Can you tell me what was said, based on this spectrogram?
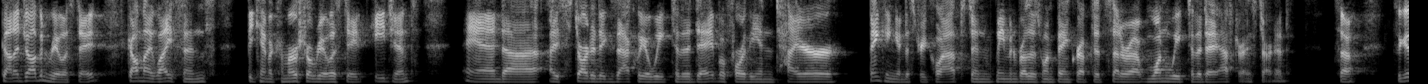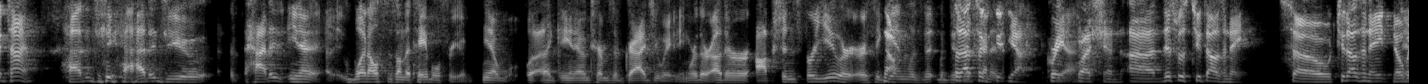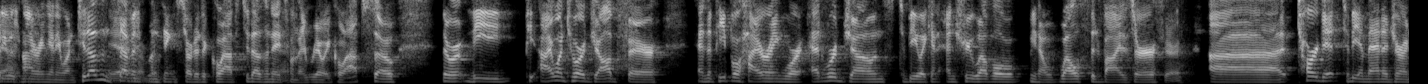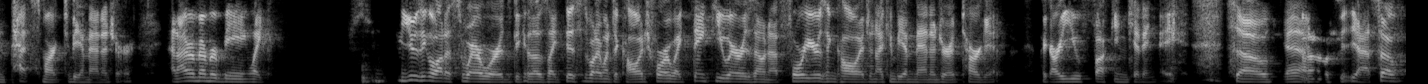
got a job in real estate, got my license, became a commercial real estate agent. And uh, I started exactly a week to the day before the entire banking industry collapsed and Lehman Brothers went bankrupt, et cetera, one week to the day after I started. So it's a good time. How did you, how did you, how did, you know, what else is on the table for you? You know, like, you know, in terms of graduating, were there other options for you or, or is again, no. was it, so that's a, of, yeah, great yeah. question. Uh, this was 2008. So 2008, nobody yeah. was hiring anyone. 2007 yeah, when things started to collapse. 2008 is when they really collapsed. So there were the I went to our job fair, and the people hiring were Edward Jones to be like an entry level, you know, wealth advisor. Sure uh, Target to be a manager and PetSmart to be a manager. And I remember being like using a lot of swear words because I was like, this is what I went to college for. Like, thank you, Arizona. Four years in college and I can be a manager at Target. Like, are you fucking kidding me? So, yeah. If, yeah. So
